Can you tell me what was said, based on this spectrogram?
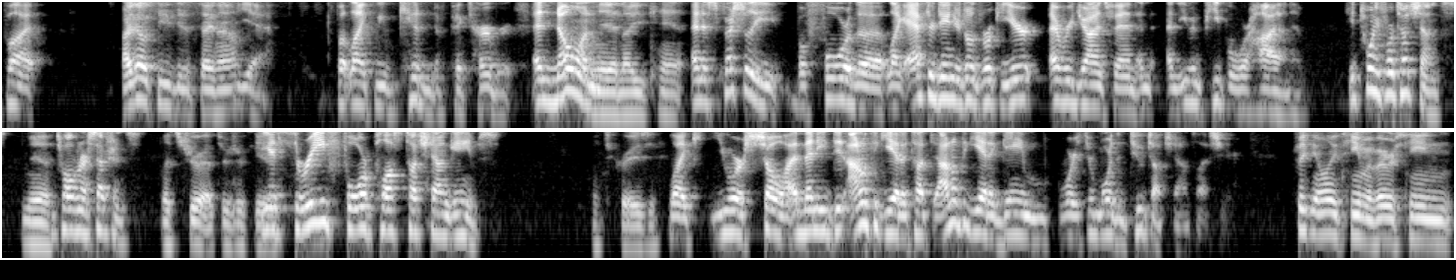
but I know it's easy to say now. yeah, but like we couldn't have picked Herbert, and no one, Yeah, no, you can't. and especially before the like after Daniel Jones rookie year, every Giants fan and and even people were high on him. He had 24 touchdowns Yeah, and 12 interceptions. that's true. After his rookie He year. had three four plus touchdown games. That's crazy. Like you were so, and then he did. I don't think he had a touch. I don't think he had a game where he threw more than two touchdowns last year. I think the only team I've ever seen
